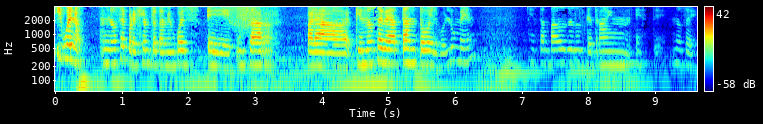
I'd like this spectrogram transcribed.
Y bueno no sé por ejemplo también puedes eh, usar para que no se vea tanto el volumen estampados de esos que traen este no sé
